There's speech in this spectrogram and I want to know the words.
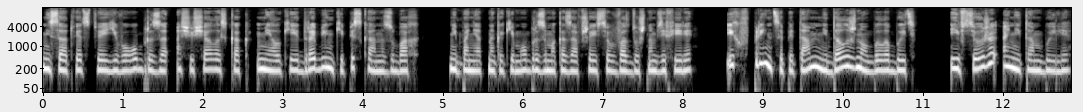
Несоответствие его образа ощущалось как мелкие дробинки песка на зубах, непонятно каким образом оказавшиеся в воздушном зефире. Их в принципе там не должно было быть. И все же они там были.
